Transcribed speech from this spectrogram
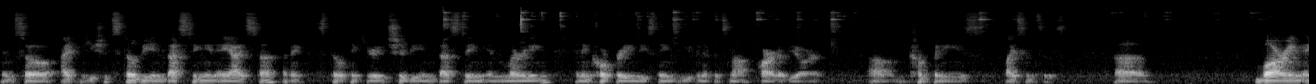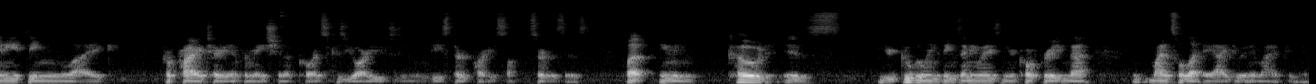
And so I think you should still be investing in AI stuff. I think still think you should be investing in learning and incorporating these things, even if it's not part of your um, company's licenses. Uh, barring anything like proprietary information, of course, because you are using these third-party services. But I mean, code is you're googling things anyways, and you're incorporating that. Might as well let AI do it, in my opinion.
